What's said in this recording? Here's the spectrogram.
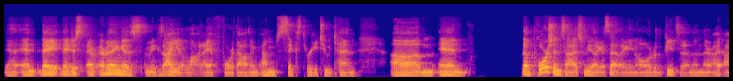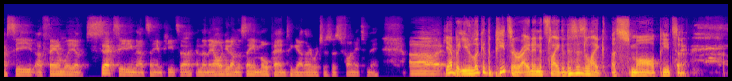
Yeah, and they they just everything is. I mean, because I eat a lot. I have four thousand. I'm six three, two ten. Um, and the portion size for me, like I said, like you know, order the pizza, and then there I, I, see a family of six eating that same pizza, and then they all get on the same moped together, which is just funny to me. Uh, yeah, but you look at the pizza, right, and it's like this is like a small pizza.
